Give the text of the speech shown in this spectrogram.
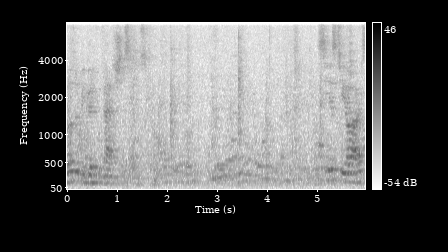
Those would be good for batch systems. CSTRs,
